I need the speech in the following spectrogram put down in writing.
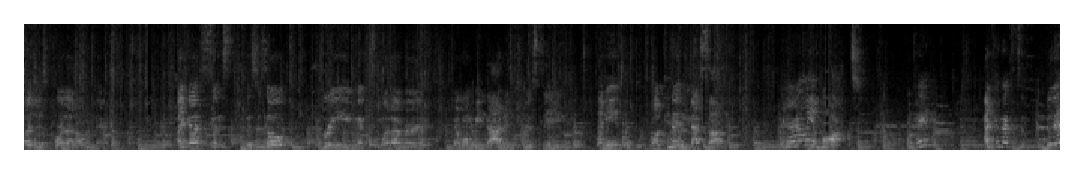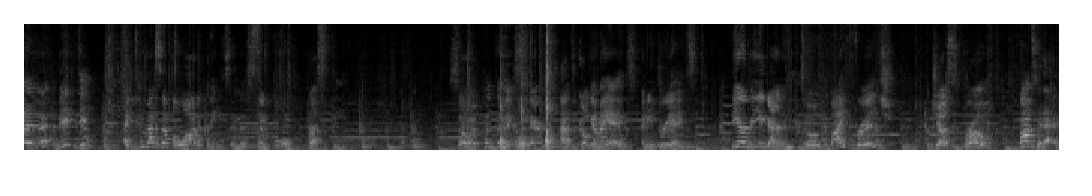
Let's just pour that all in there. I guess since this is all pre-mixed whatever, it won't be that interesting. I mean, what can I mess up? Apparently a lot. Okay? I can mess I can mess up a lot of things in this simple recipe. So I put the mix in there. I have to go get my eggs. I need three eggs. BRB again. So my fridge just broke. Not today.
